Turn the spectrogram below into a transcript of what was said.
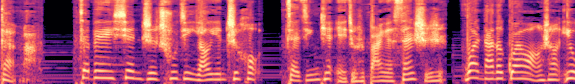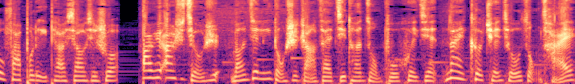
干嘛。在被限制出境谣言之后，在今天，也就是八月三十日，万达的官网上又发布了一条消息说。八月二十九日，王健林董事长在集团总部会见耐克全球总裁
